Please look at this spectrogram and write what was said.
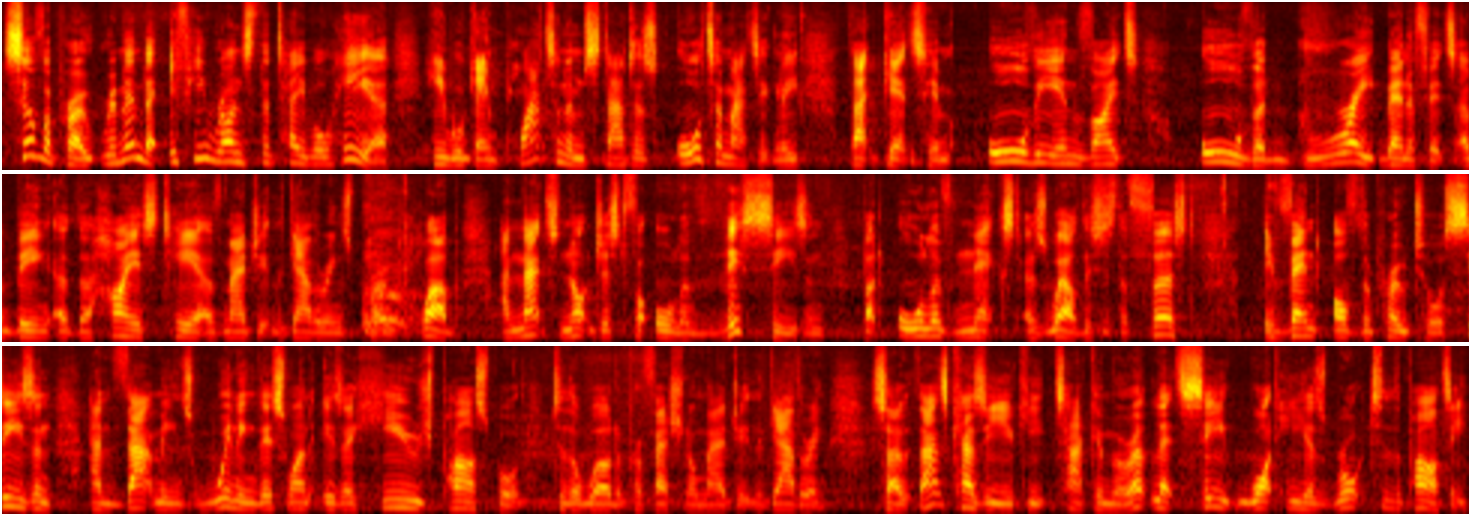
Silver Pro, remember, if he runs the table here, he will gain platinum status automatically. That gets him all the invites, all the great benefits of being at the highest tier of Magic the Gathering's Pro Club. And that's not just for all of this season, but all of next as well. This is the first event of the Pro Tour season, and that means winning this one is a huge passport to the world of professional Magic the Gathering. So that's Kazuyuki Takimura. Let's see what he has brought to the party.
